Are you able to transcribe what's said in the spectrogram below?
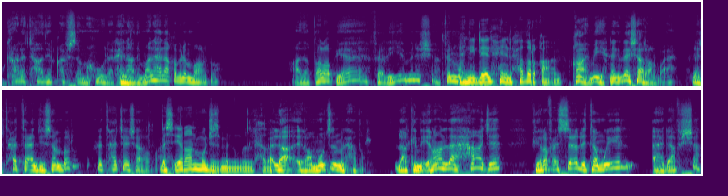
وكانت هذه قفزة مهولة. الحين هذه ما لها علاقة بالامبارجو هذا طلب يا فعليا من الشاه في المؤتمر. يعني للحين الحظر قائم؟ قائم إيه إحنا قلنا شهر أربعة. إحنا حتى عند ديسمبر نتحكى شهر أربعة. بس إيران مو جزء من الحظر. لا إيران مو جزء من الحظر. لكن إيران لها حاجة في رفع السعر لتمويل أهداف الشاه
